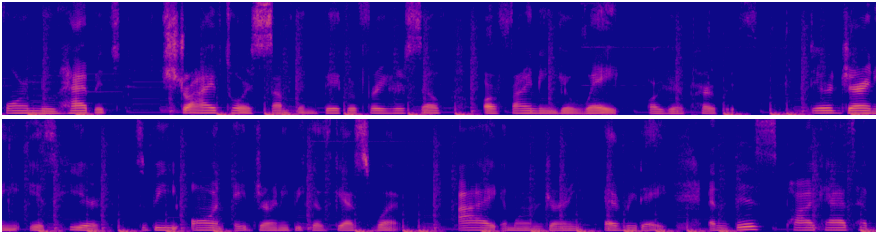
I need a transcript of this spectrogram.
form new habits, strive towards something bigger for yourself, or finding your way or your purpose. Dear Journey is here to be on a journey because guess what? I am on a journey every day, and this podcast have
